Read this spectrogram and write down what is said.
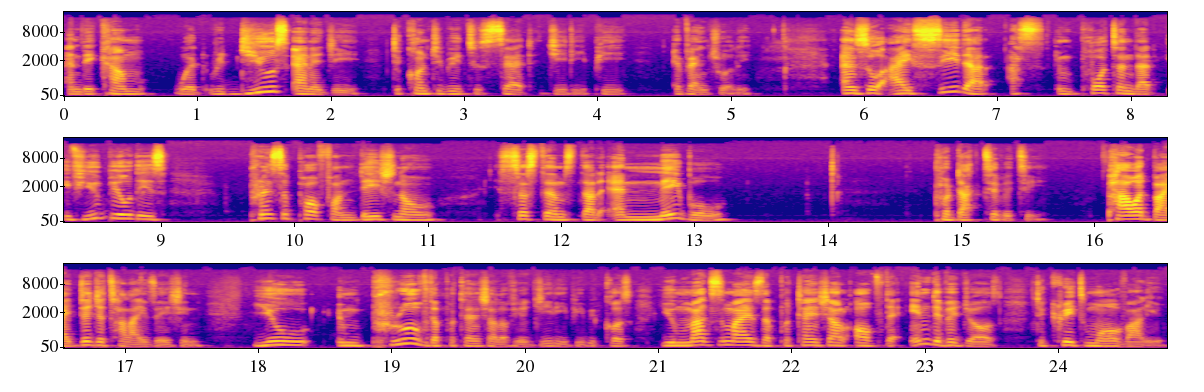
and they come with reduced energy to contribute to set GDP eventually. And so I see that as important that if you build these principal foundational systems that enable productivity powered by digitalization, you improve the potential of your GDP because you maximize the potential of the individuals to create more value.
